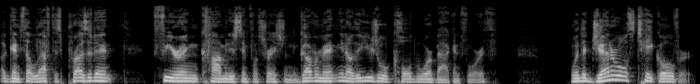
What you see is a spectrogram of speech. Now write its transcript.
against the leftist president, fearing communist infiltration in the government. You know the usual Cold War back and forth. When the generals take over,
